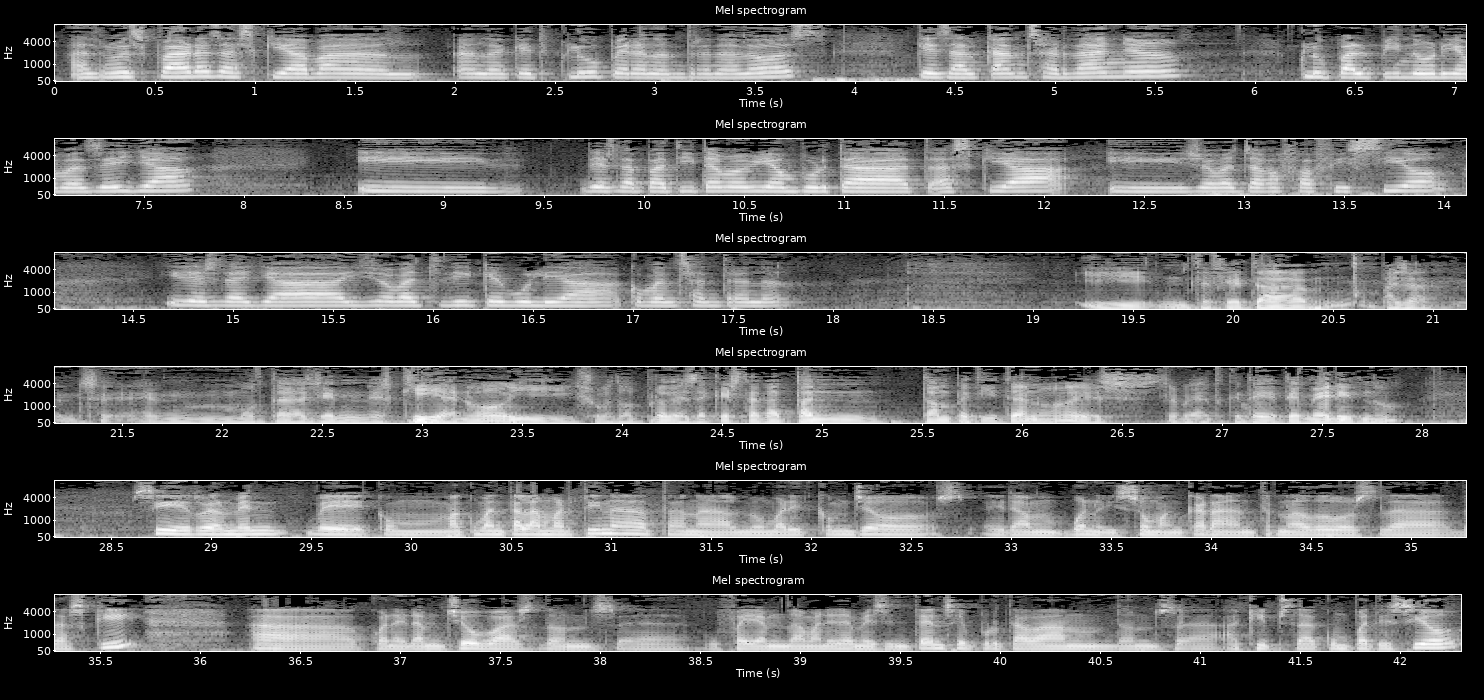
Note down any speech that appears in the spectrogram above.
Els meus pares esquiaven en aquest club, eren entrenadors, que és el Can Cerdanya, Club Alpí Núria Masella, i des de petita m'havien portat a esquiar i jo vaig agafar afició i des d'allà jo vaig dir que volia començar a entrenar. I, de fet, vaja, molta gent esquia, no? I sobretot, però des d'aquesta edat tan, tan petita, no? És, de veritat que té, té mèrit, no? Sí, realment, bé, com ha comentat la Martina, tant el meu marit com jo érem, bueno, i som encara entrenadors de- d'esquí. De, Uh, quan érem joves doncs, eh, ho fèiem de manera més intensa i portàvem doncs, eh, equips de competició.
